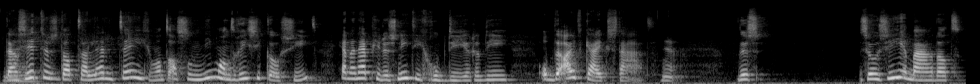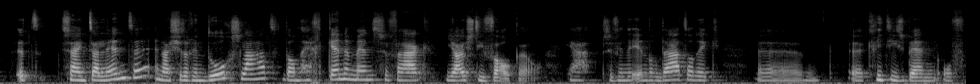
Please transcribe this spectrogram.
Daar zit dus dat talent tegen. Want als er niemand risico's ziet, ja, dan heb je dus niet die groep dieren die op de uitkijk staat. Ja. Dus zo zie je maar dat het zijn talenten. En als je erin doorslaat, dan herkennen mensen vaak juist die valkuil. Ja, ze vinden inderdaad dat ik uh, uh, kritisch ben. Of...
